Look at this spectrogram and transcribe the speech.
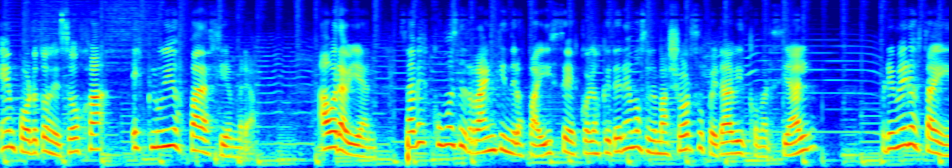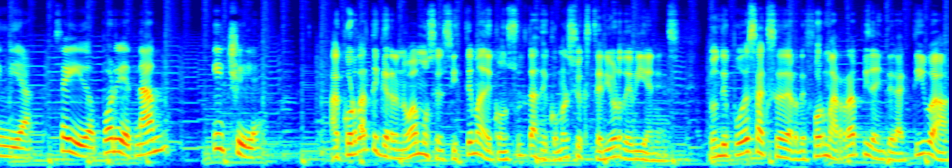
en porotos de soja excluidos para siembra. Ahora bien, ¿Sabes cómo es el ranking de los países con los que tenemos el mayor superávit comercial? Primero está India, seguido por Vietnam y Chile. Acordate que renovamos el sistema de consultas de comercio exterior de bienes, donde podés acceder de forma rápida e interactiva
